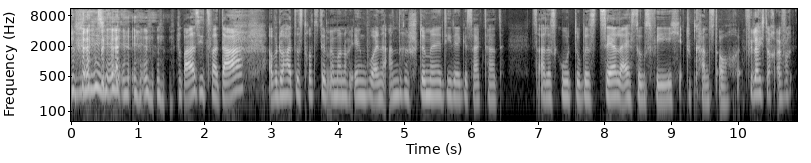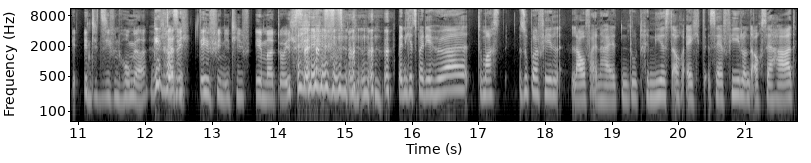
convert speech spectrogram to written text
hätte. War sie zwar da, aber du hattest trotzdem immer noch irgendwo eine andere Stimme, die dir gesagt hat, ist alles gut, du bist sehr leistungsfähig, du kannst auch. Vielleicht auch einfach intensiven Hunger, Genau. der sich definitiv immer durchsetzt. Wenn ich jetzt bei dir höre, du machst super viel Laufeinheiten, du trainierst auch echt sehr viel und auch sehr hart,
